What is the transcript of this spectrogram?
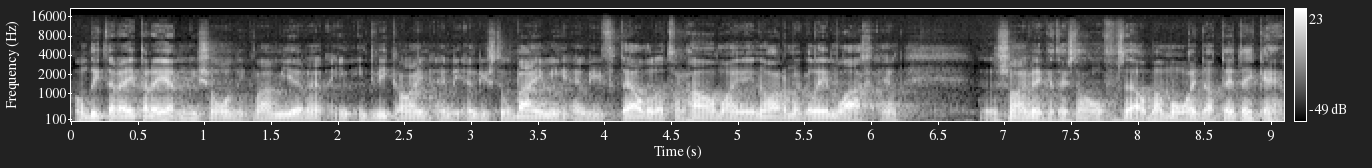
om die te repareren. Mijn zoon kwam hier in, in het weekend en die, en stond bij me en die vertelde dat verhaal met een enorme glimlach. En zo'n week het is toch onvoorstelbaar mooi dat dit ik ken.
